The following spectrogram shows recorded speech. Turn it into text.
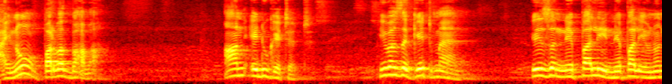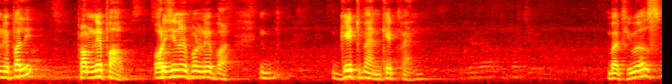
I know Parvat Baba, uneducated. He was a gate man. He is a Nepali, Nepali, you know Nepali? From Nepal, original from Nepal. Gate man, gate man. But he was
